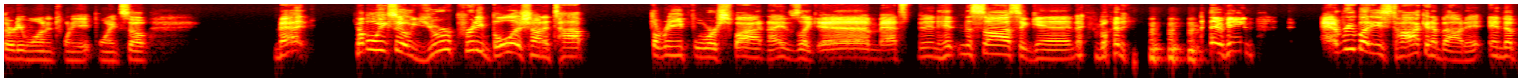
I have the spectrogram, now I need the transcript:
31 and 28 points. So Matt, a couple weeks ago, you were pretty bullish on a top three four spot, and I was like, "Eh, Matt's been hitting the sauce again." but I mean, everybody's talking about it, and the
